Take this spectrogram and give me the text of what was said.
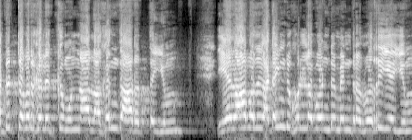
அடுத்தவர்களுக்கு முன்னால் அகங்காரத்தையும் ஏதாவது அடைந்து கொள்ள வேண்டும் என்ற வெறியையும்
